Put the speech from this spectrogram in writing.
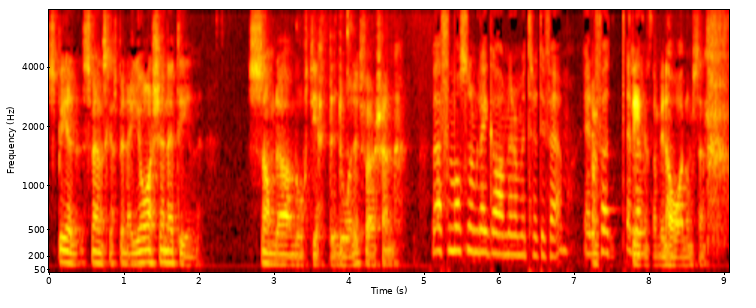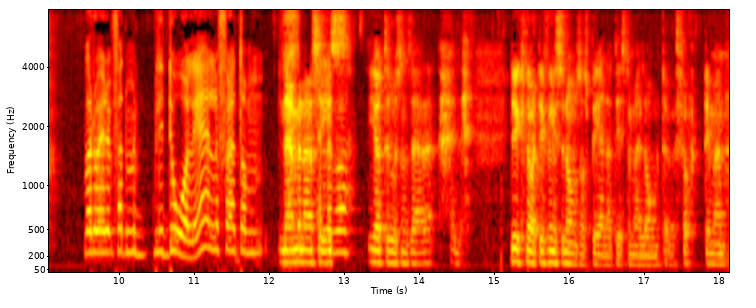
spel, svenska spelare jag känner till som det har gått jättedåligt för sen. Varför måste de lägga av när de är 35? Är det för att, Det är ingen som vill ha dem sen. vadå, är det för att de blir dåliga eller för att de... Nej men alltså, vad? jag tror som så här. Det är klart, det finns ju de som spelar tills de är långt över 40 men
